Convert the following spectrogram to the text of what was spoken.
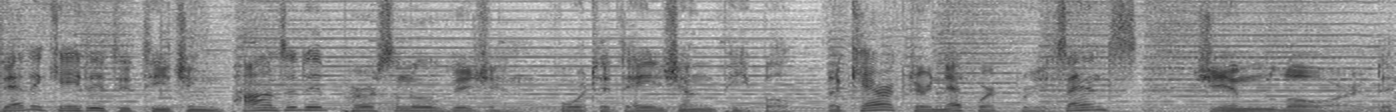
Dedicated to teaching positive personal vision for today's young people, the Character Network presents Jim Lord.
